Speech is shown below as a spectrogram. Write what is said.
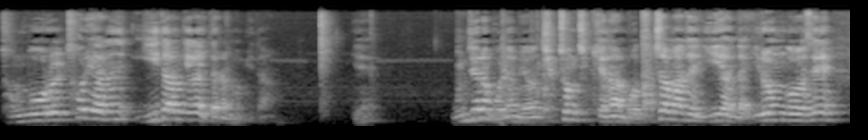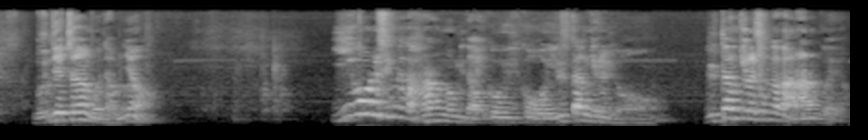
정보를 처리하는 2단계가 있다는 겁니다. 예. 문제는 뭐냐면 직청직해나 뭐 듣자마자 이해한다 이런 것의 문제점은 뭐냐면요. 이거를 생각 안 하는 겁니다. 이거 이거 1단계를요. 1단계를 생각 안 하는 거예요.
